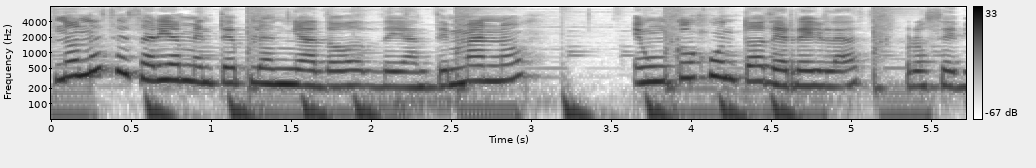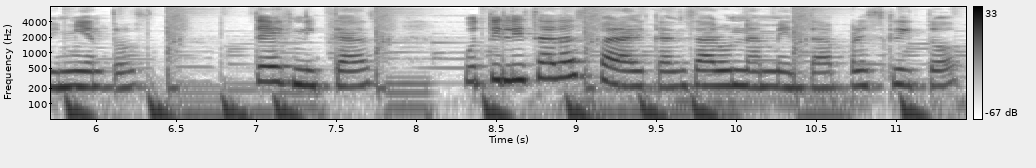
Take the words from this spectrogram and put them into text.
no necesariamente planeado de antemano, en un conjunto de reglas, procedimientos, técnicas utilizadas para alcanzar una meta prescrito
